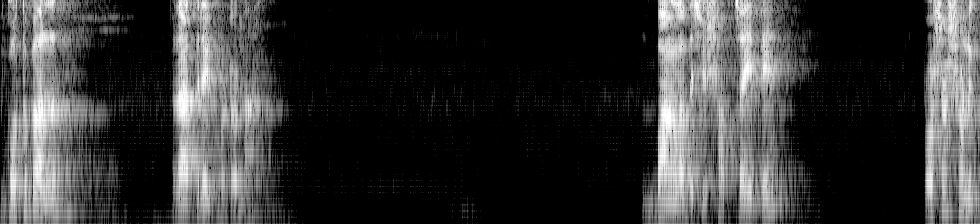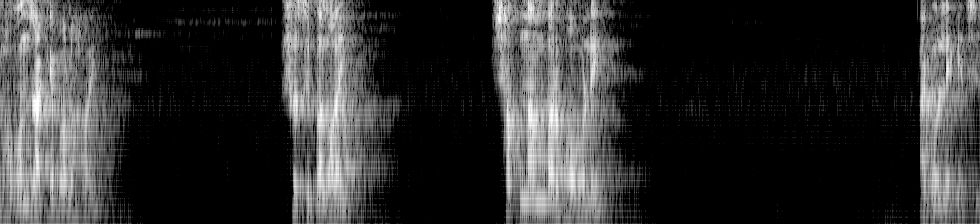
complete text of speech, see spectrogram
গতকাল রাত্রে ঘটনা। বাংলাদেশের সবচাইতে প্রশাসনিক ভবন যাকে বলা হয়, সচিবালয়, সাত নাম্বার ভবনে আগুন লেগেছে।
